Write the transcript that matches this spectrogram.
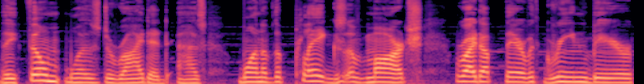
The film was derided as one of the plagues of March, right up there with green beer,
